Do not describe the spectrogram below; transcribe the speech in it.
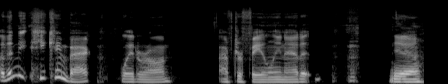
And then he, he came back later on after failing at it. Yeah.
